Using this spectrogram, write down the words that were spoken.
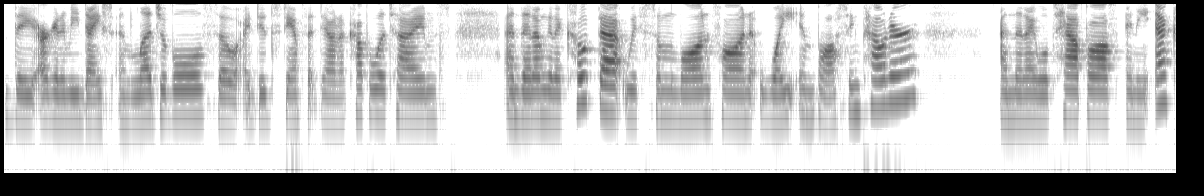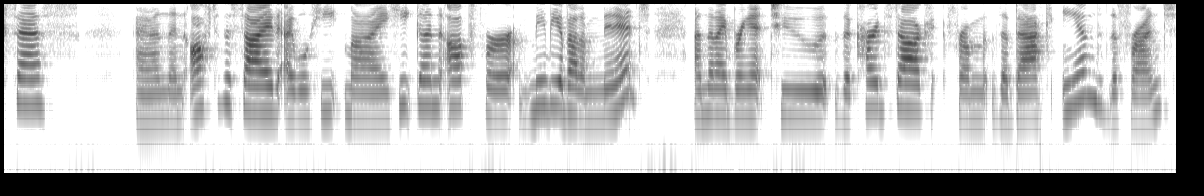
they are going to be nice and legible. So I did stamp that down a couple of times. And then I'm going to coat that with some Lawn Fawn white embossing powder. And then I will tap off any excess. And then off to the side, I will heat my heat gun up for maybe about a minute. And then I bring it to the cardstock from the back and the front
